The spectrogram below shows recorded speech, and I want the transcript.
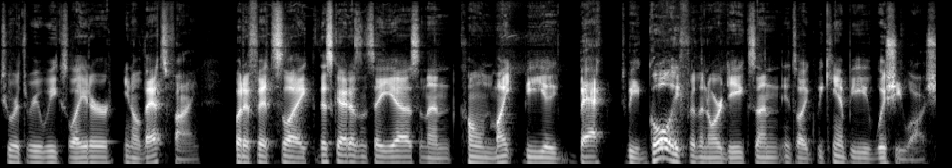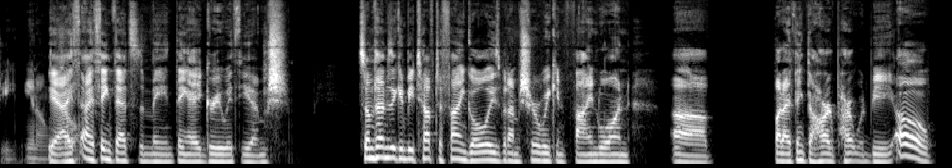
two or three weeks later, you know, that's fine. But if it's like this guy doesn't say yes, and then Cone might be back to be a goalie for the Nordiques, then it's like we can't be wishy washy, you know. Yeah, I, th- I think that's the main thing. I agree with you. I'm sh- sometimes it can be tough to find goalies, but I'm sure we can find one. Uh, but I think the hard part would be, oh,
